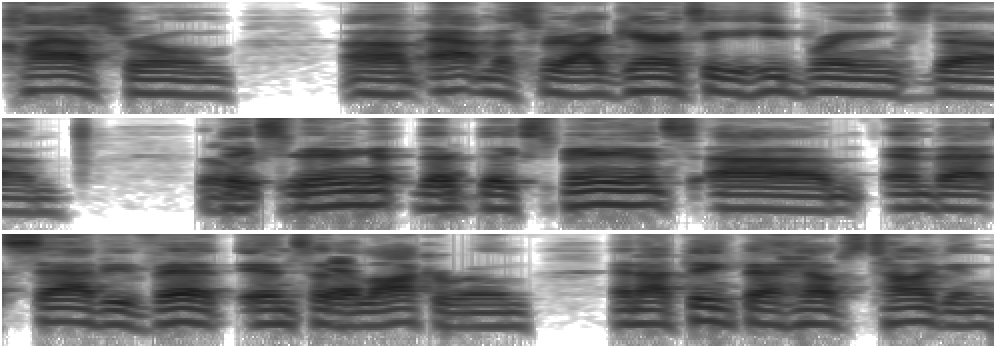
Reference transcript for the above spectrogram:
classroom um, atmosphere. I guarantee he brings the the experience, the, the experience, um, and that savvy vet into Yeah. the locker room, and I think that helps Tonyan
